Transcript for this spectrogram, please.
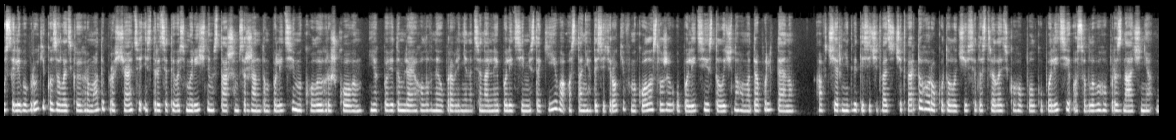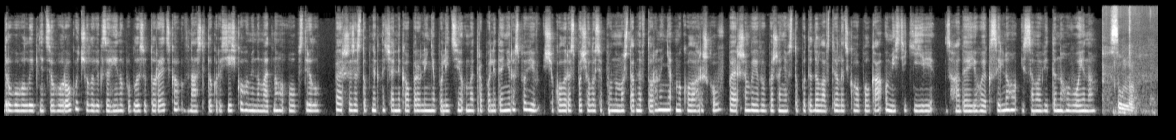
У селі Бобруки Козелецької громади прощаються із 38-річним старшим сержантом поліції Миколою Гришковим. Як повідомляє головне управління Національної поліції міста Києва, останніх 10 років Микола служив у поліції столичного метрополітену. А в червні 2024 року долучився до стрілецького полку поліції особливого призначення. 2 липня цього року чоловік загинув поблизу Турецька внаслідок російського мінометного обстрілу. Перший заступник начальника управління поліції у метрополітені розповів, що коли розпочалося повномасштабне вторгнення, Микола Гришков першим виявив бажання вступити до лав стрілецького полка у місті Києві. Згадує його як сильного і самовідданого воїна. сумно,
